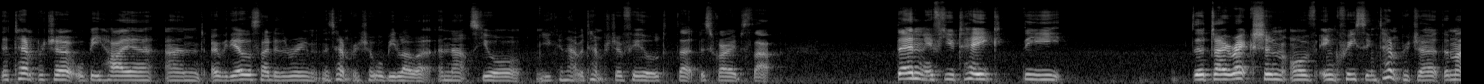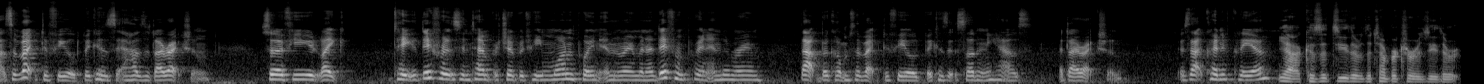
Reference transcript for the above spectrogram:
the temperature will be higher, and over the other side of the room, the temperature will be lower, and that's your. You can have a temperature field that describes that. Then, if you take the the direction of increasing temperature, then that's a vector field because it has a direction. So if you like take the difference in temperature between one point in the room and a different point in the room, that becomes a vector field because it suddenly has a direction. Is that kind of clear? Yeah, because it's either the temperature is either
